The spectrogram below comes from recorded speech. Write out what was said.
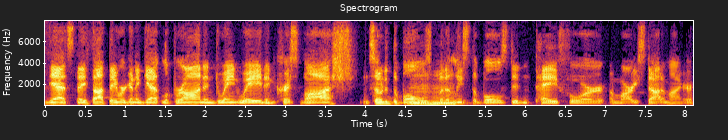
Yes, they thought they were going to get LeBron and Dwyane Wade and Chris Bosh, and so did the Bulls. Mm-hmm. But at mm-hmm. least the Bulls didn't pay for Amar'e Stoudemire.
